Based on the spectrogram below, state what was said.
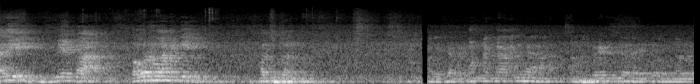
అది మీ యొక్క గౌరవానికి మర్చిపోతున్నాను మరి గత కొంతకాలంగా మన స్టూడెంట్స్ ఎవరైతే ఉన్నారో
